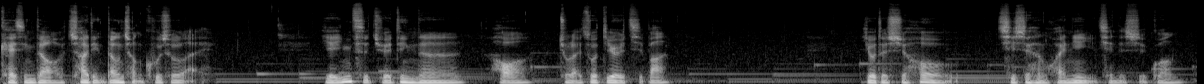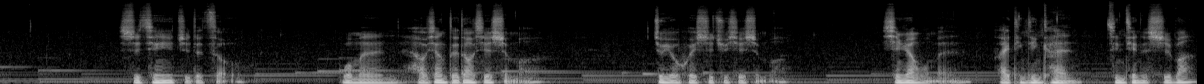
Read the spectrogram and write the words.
开心到差点当场哭出来。也因此决定呢，好啊，就来做第二集吧。有的时候，其实很怀念以前的时光。时间一直的走，我们好像得到些什么，就又会失去些什么。先让我们来听听看。今天的诗吧。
